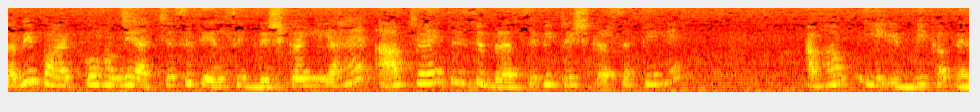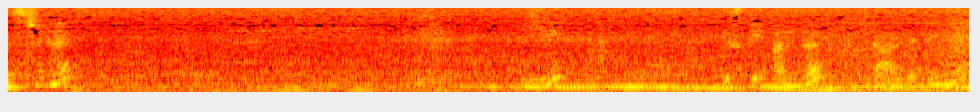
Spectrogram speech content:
सभी पार्ट को हमने अच्छे से तेल से ग्रिश कर लिया है। आप चाहें तो इसे ब्रश से भी ग्रिश कर सकते हैं। अब हम ये इडली का पेस्ट है। ये इसके अंदर डाल देते हैं।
